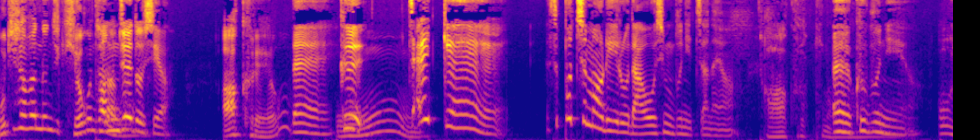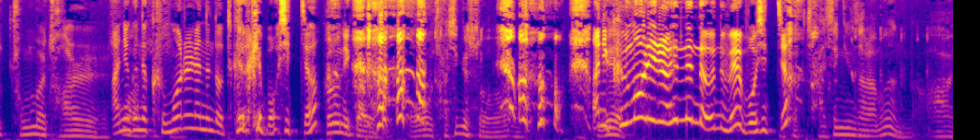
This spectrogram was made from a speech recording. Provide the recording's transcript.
어디서 봤는지 기억은 잘안 나요. 범죄 도시요. 아, 그래요? 네. 그, 오. 짧게 스포츠 머리로 나오신 분 있잖아요. 아, 그렇구나. 네, 그분이에요. 어, 정말 잘. 아니, 근데 그. 머리를 했는데 어떻게 그렇게 멋있죠? 그러니까요. 어, 잘생겼어. 아니, 그 머리를 했는데 왜 멋있죠? 잘생긴 사람은, 아,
